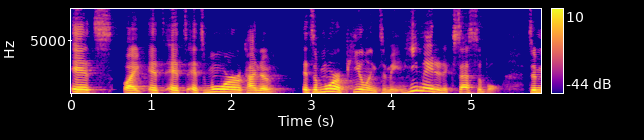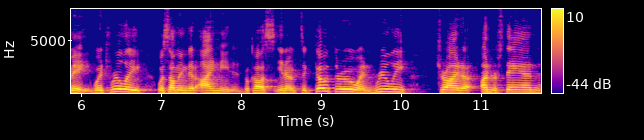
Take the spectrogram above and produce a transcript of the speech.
It's like it's it's it's more kind of it's more appealing to me. And he made it accessible to me, which really was something that I needed because you know to go through and really try to understand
